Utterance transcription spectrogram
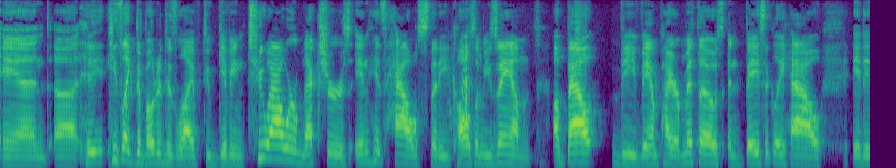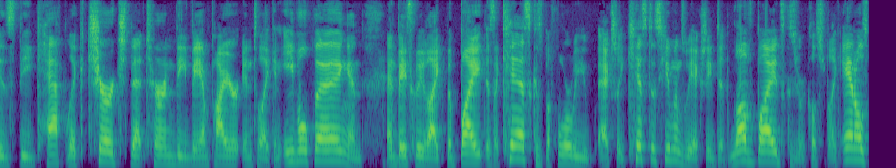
and uh, he, he's like devoted his life to giving two hour lectures in his house that he calls a museum about the vampire mythos and basically how it is the Catholic Church that turned the vampire into like an evil thing, and and basically like the bite is a kiss because before we actually kissed as humans, we actually did love bites because we were closer to like animals.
